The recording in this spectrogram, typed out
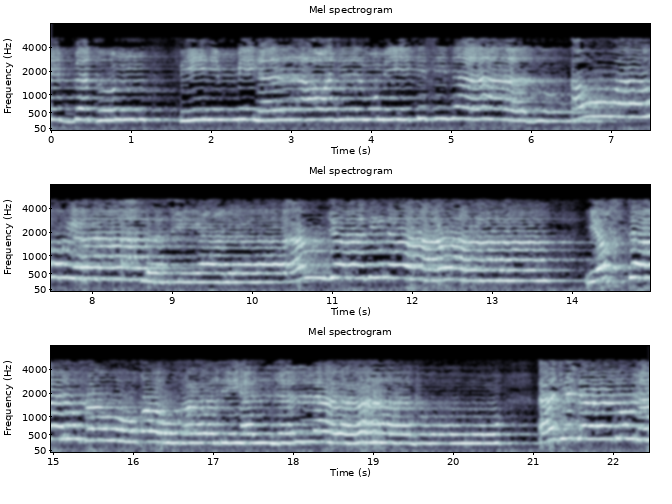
أحبة فيهم من العرج المميت سداد. الله يا أبتي على أمجادنا. يختال فوق رفاتها الجلاد. أجدادنا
